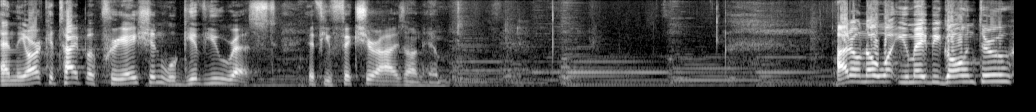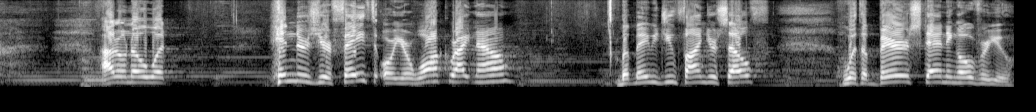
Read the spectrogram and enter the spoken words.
And the archetype of creation will give you rest if you fix your eyes on him. I don't know what you may be going through. I don't know what hinders your faith or your walk right now, but maybe you find yourself with a bear standing over you.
